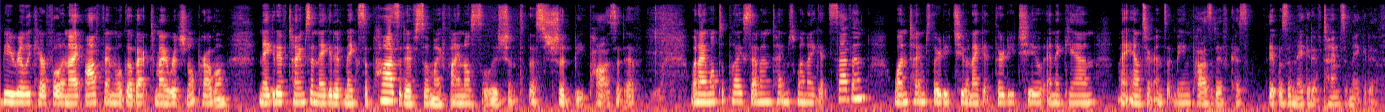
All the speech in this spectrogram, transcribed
be really careful, and I often will go back to my original problem. Negative times a negative makes a positive, so my final solution to this should be positive. When I multiply 7 times 1, I get 7. 1 times 32, and I get 32. And again, my answer ends up being positive because it was a negative times a negative.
